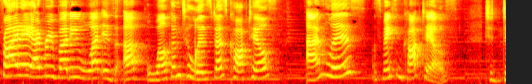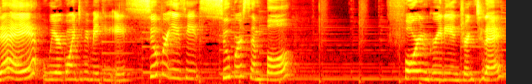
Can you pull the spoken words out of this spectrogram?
Friday, everybody. What is up? Welcome to Liz Does Cocktails. I'm Liz. Let's make some cocktails. Today, we are going to be making a super easy, super simple four ingredient drink today.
